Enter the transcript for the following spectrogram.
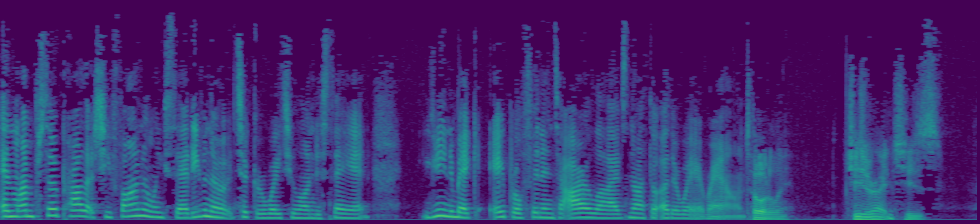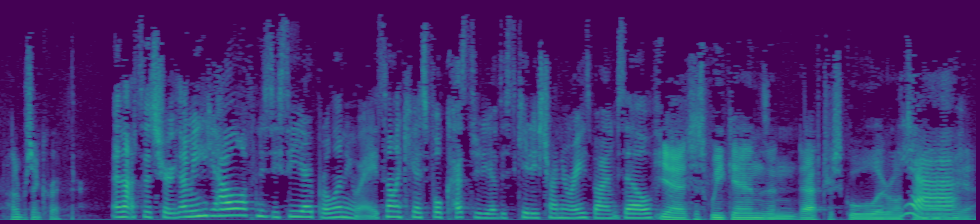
And I'm so proud that she finally said, even though it took her way too long to say it, you need to make April fit into our lives, not the other way around. Totally. She's right. She's 100% correct there. And that's the truth. I mean, he, how often does he see April anyway? It's not like he has full custody of this kid he's trying to raise by himself. Yeah, it's just weekends and after school every once Yeah. in a while. Yeah.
